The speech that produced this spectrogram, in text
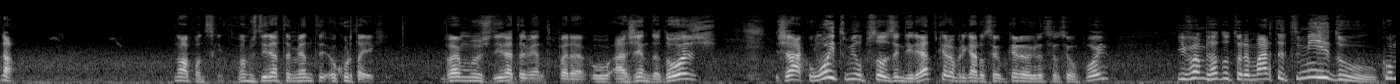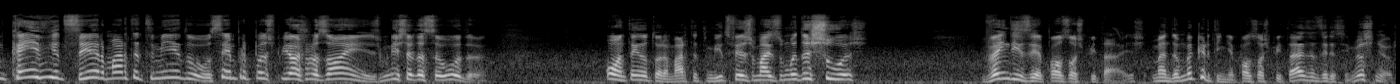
Não. Não há ponto seguinte. Vamos diretamente. Eu cortei aqui. Vamos diretamente para a agenda de hoje, já com 8 mil pessoas em direto. Quero, obrigar o seu, quero agradecer o seu apoio. E vamos à doutora Marta Temido, como quem havia de ser Marta Temido, sempre pelas piores razões, Ministra da Saúde. Ontem a doutora Marta Temido fez mais uma das suas. Vem dizer para os hospitais, manda uma cartinha para os hospitais a dizer assim, meus senhores,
